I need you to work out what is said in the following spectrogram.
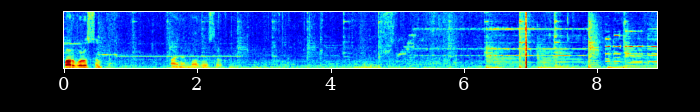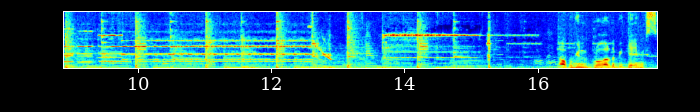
Barbaros'un. Aynen Barbaros tarafında. Ya bugün buralarda bir GameX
